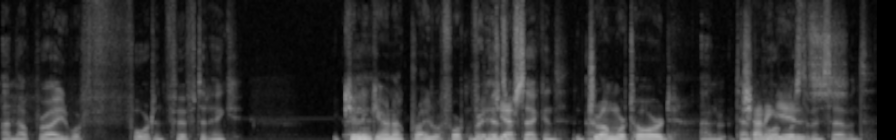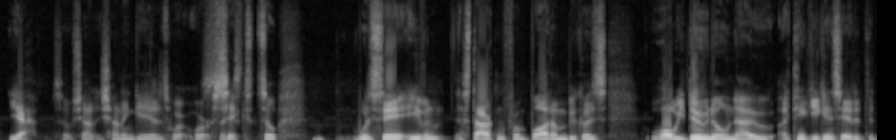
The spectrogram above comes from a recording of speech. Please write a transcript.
and Knockbride were fourth and fifth, I think. Killing Uh, Kernock Pride were fourth and fifth. Hills Yeah. were second. and- Drung were third. And Shannon Shannon must have been seventh. Yeah, so Shannon, Shannon Gaels were, were Sixth. sixth. So we'll say even starting from bottom because what we do know now, I think you can say that the,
